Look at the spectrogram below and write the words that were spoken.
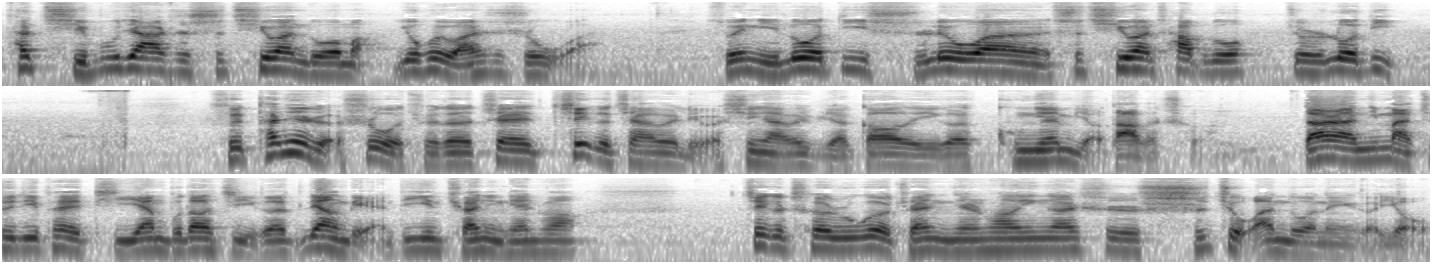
它起步价是十七万多嘛，优惠完是十五万。所以你落地十六万、十七万差不多就是落地。所以探界者是我觉得在这个价位里边性价比比较高的一个空间比较大的车。当然，你买最低配体验不到几个亮点。第一，全景天窗，这个车如果有全景天窗，应该是十九万多那个有。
